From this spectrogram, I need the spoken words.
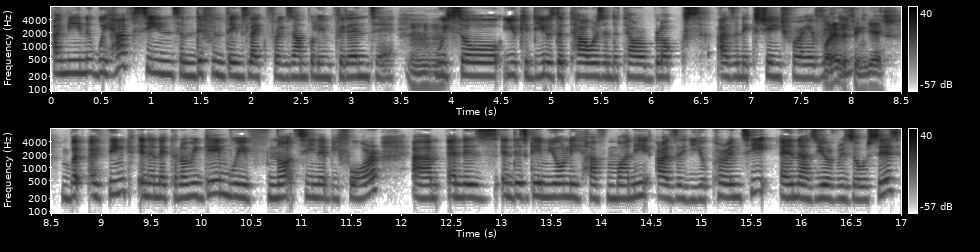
I mean, we have seen some different things, like for example in Firenze, mm-hmm. we saw you could use the towers and the tower blocks as an exchange for everything. For everything, yes. But I think in an economic game we've not seen it before, um, and is in this game you only have money as a, your currency and as your resources,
